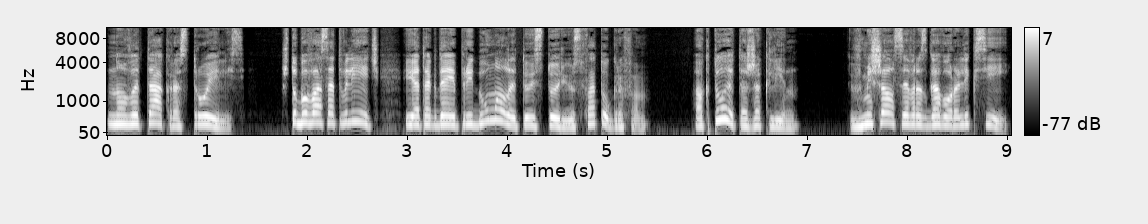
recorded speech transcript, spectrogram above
Но вы так расстроились. Чтобы вас отвлечь, я тогда и придумал эту историю с фотографом. А кто это Жаклин? Вмешался в разговор Алексей.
